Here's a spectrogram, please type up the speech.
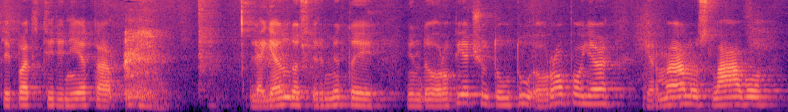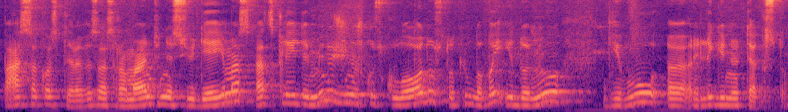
taip pat tyrinėta legendos ir mitai indoeuropiečių tautų Europoje, germanų, slavų, pasakos, tai yra visas romantinis judėjimas, atskleidė milžiniškus klodus tokių labai įdomių gyvų e, religinių tekstų.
